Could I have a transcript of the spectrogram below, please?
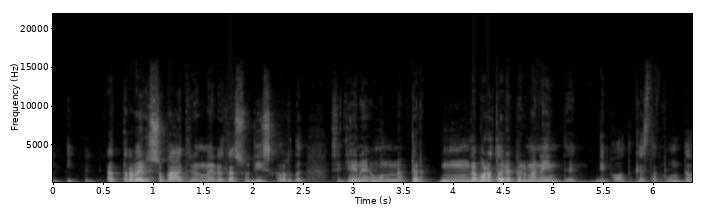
attraverso Patreon, ma in realtà su Discord si tiene un, per, un laboratorio permanente di podcast, appunto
